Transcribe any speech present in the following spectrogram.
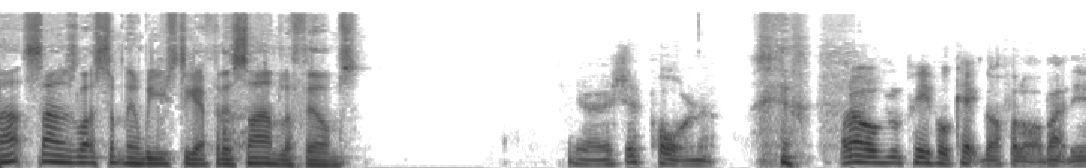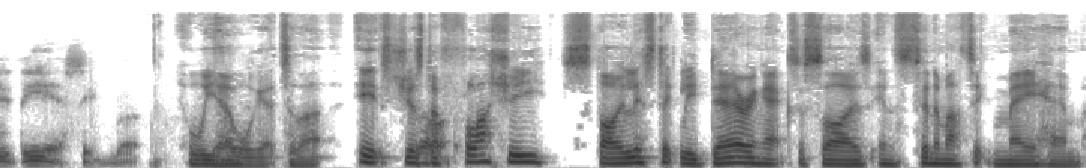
That sounds like something we used to get for the Sandler films. Yeah, it's just poor, isn't it? I know people kicked off a lot about the the ear scene, but Oh, yeah, we'll get to that. It's just a flashy, stylistically daring exercise in cinematic mayhem.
